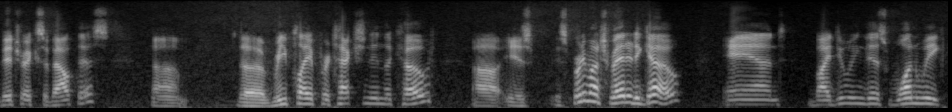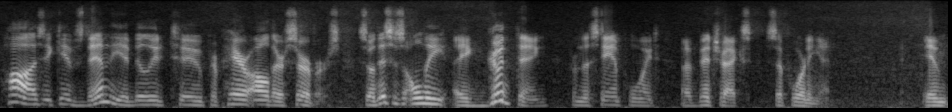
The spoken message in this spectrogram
Bittrex about this. Um, the replay protection in the code uh, is, is pretty much ready to go, and by doing this one week pause, it gives them the ability to prepare all their servers. So this is only a good thing from the standpoint of Bittrex supporting it. And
